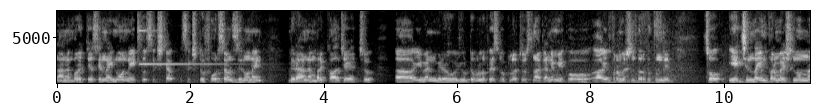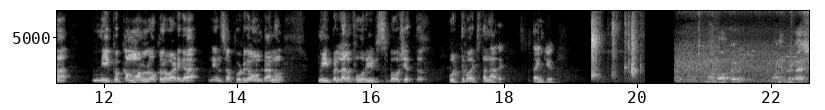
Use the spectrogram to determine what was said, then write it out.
నా నెంబర్ వచ్చేసి nine one eight two six six two four seven zero nine. మీరు ఆ నెంబర్కి కాల్ చేయొచ్చు. ఈవెన్ మీరు యూట్యూబ్లో ఫేస్బుక్లో చూసినా కానీ మీకు ఇన్ఫర్మేషన్ దొరుకుతుంది. సో ఏ చిన్న ఇన్ఫర్మేషన్ ఉన్నా మీకు ఖమ్మం లోకల్ వాడిగా నేను సపోర్ట్గా ఉంటాను. మీ పిల్లల ఫోర్ ఇయర్స్ భవిష్యత్తు పూర్తి బాధ్యత నాదే. థ్యాంక్ యూ బాబు పేరు భాను ప్రకాష్.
